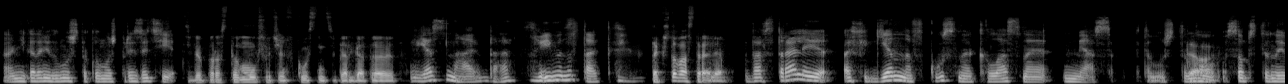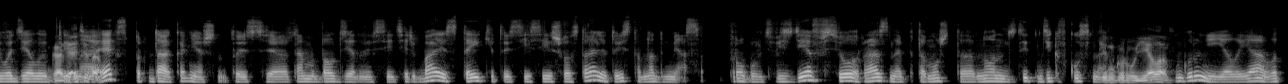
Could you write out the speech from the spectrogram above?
А, никогда не думала, что такое может произойти. Тебе просто муж очень вкусно теперь готовит. Я знаю, да, именно так. Так что в Австралии? В Австралии офигенно вкусное, классное мясо. Потому что, ну, Так. собственно, его делают и Говядина? на экспорт. Да, конечно. То есть э, там обалденные все эти рибаи, стейки. То есть если едешь в Австралию, то есть там надо мясо. Пробовать везде все разное, потому что, ну, оно действительно дико вкусное. Кенгуру ела? Кенгуру не ела. Я вот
